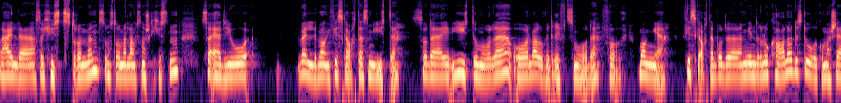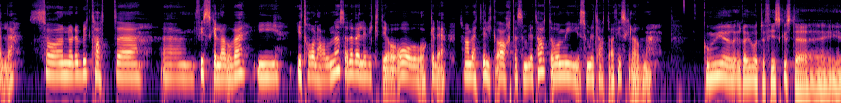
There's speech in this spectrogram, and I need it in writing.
og hele altså kyststrømmen som strømmer langs norskekysten, så er det jo veldig mange fiskearter som gyter. Så det er gyteområde og larvedriftsområde for mange fiskearter, både mindre lokale og det store kommersielle. Så når det blir tatt uh, fiskelarver i, i trålhallene, så er det veldig viktig å overvåke det, så man vet hvilke arter som blir tatt, og hvor mye som blir tatt av fiskelarvene. Hvor mye raudåte fiskes det i,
